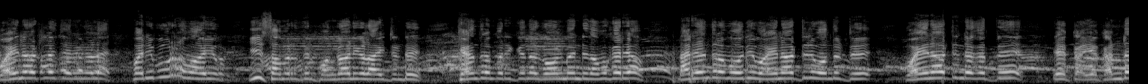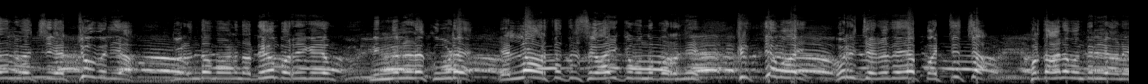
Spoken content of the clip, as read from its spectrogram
വയനാട്ടിലെ ജനങ്ങളെ പരിപൂർണമായും ഈ സമരത്തിൽ പങ്കാളികളായിട്ടുണ്ട്. കേന്ദ്രം ഭരിക്കുന്ന ഗവൺമെന്റ് നമുക്കറിയാം നരേന്ദ്രമോദി വയനാട്ടിൽ വന്നിട്ട് വയനാട്ടിന്റെ അകത്ത് കണ്ടതിൽ വെച്ച് ഏറ്റവും വലിയ ദുരന്തമാണെന്ന് അദ്ദേഹം പറയുകയും നിങ്ങളുടെ കൂടെ എല്ലാ അർത്ഥത്തിൽ സഹായിക്കുമെന്ന് പറഞ്ഞ് കൃത്യമായി ഒരു ജനതയെ പറ്റിച്ച പ്രധാനമന്ത്രിയാണ്.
